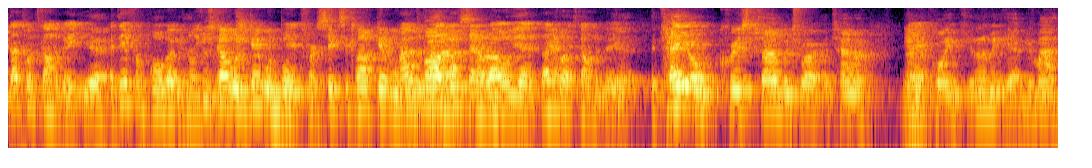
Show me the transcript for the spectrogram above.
That's what's going to be. yeah. A different pub out with 90 Just go minutes. and get one booked Yeah. for 6 o'clock, get one Have booked them for all half booked in a row, yeah. That's Yeah. what it's going to be. Yeah, a Tayto crisp sandwich for a tenner and Yeah. a pint. You know what I mean? Yeah, be mad.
